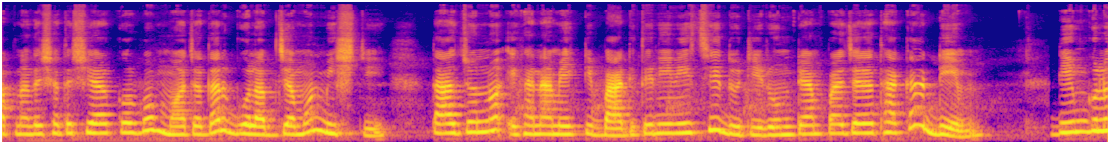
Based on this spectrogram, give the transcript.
আপনাদের সাথে শেয়ার করব মজাদার গোলাপ জামুন মিষ্টি। তার জন্য এখানে আমি একটি বাটিতে নিয়ে নিচ্ছি দুটি রুম টেম্পারেচারে থাকা ডিম। ডিমগুলো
